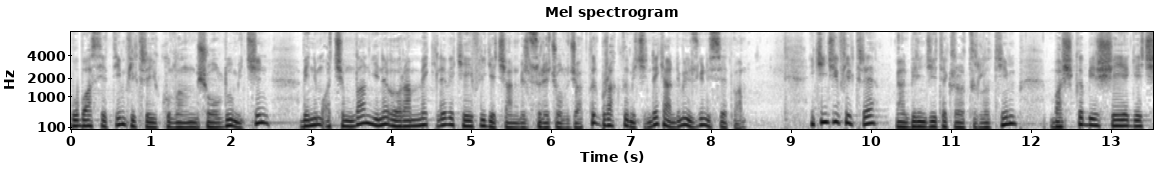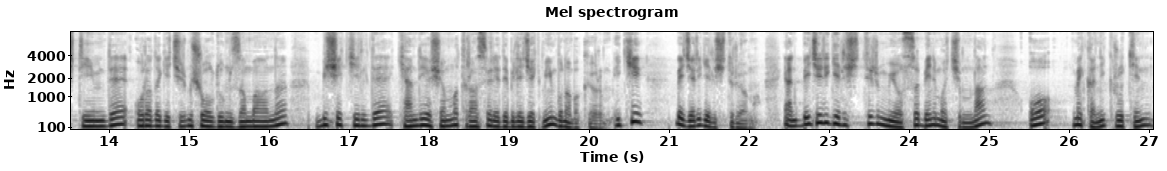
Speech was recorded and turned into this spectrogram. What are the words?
bu bahsettiğim filtreyi kullanılmış olduğum için benim açımdan yine öğrenmekle ve keyifli geçen bir süreç olacaktır. Bıraktığım için de kendimi üzgün hissetmem. İkinci filtre yani birinciyi tekrar hatırlatayım. Başka bir şeye geçtiğimde orada geçirmiş olduğum zamanı bir şekilde kendi yaşamıma transfer edebilecek miyim buna bakıyorum. İki, beceri geliştiriyor mu? Yani beceri geliştirmiyorsa benim açımdan o mekanik, rutin,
